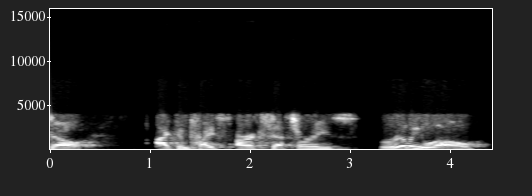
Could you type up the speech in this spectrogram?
So I can price our accessories really low,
